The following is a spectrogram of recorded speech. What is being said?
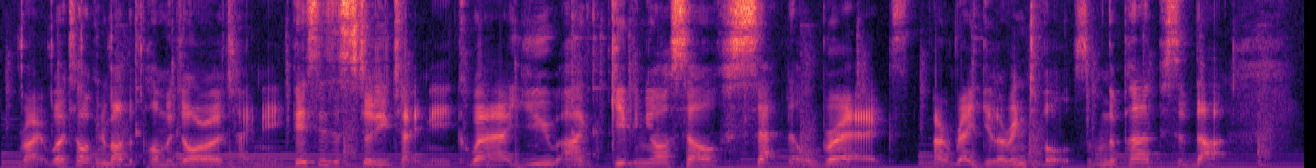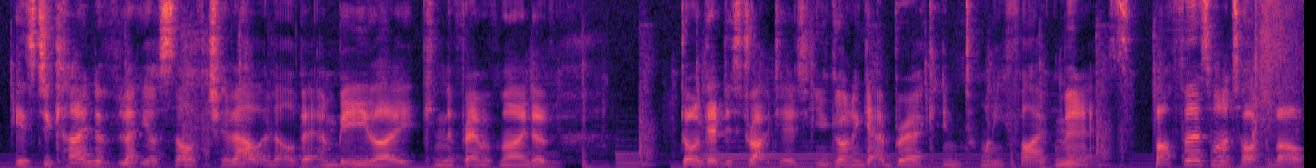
Right, we're talking about the Pomodoro technique. This is a study technique where you are giving yourself set little breaks at regular intervals. And the purpose of that is to kind of let yourself chill out a little bit and be like in the frame of mind of don't get distracted, you're gonna get a break in 25 minutes. But I first want to talk about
